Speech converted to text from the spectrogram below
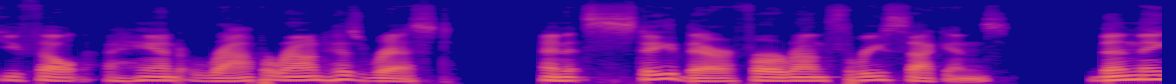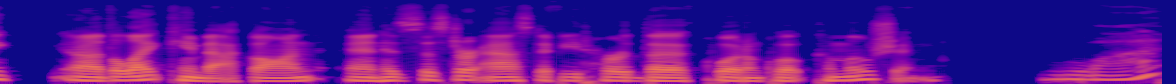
he felt a hand wrap around his wrist and it stayed there for around three seconds. Then they, uh, the light came back on, and his sister asked if he'd heard the quote unquote commotion. what?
